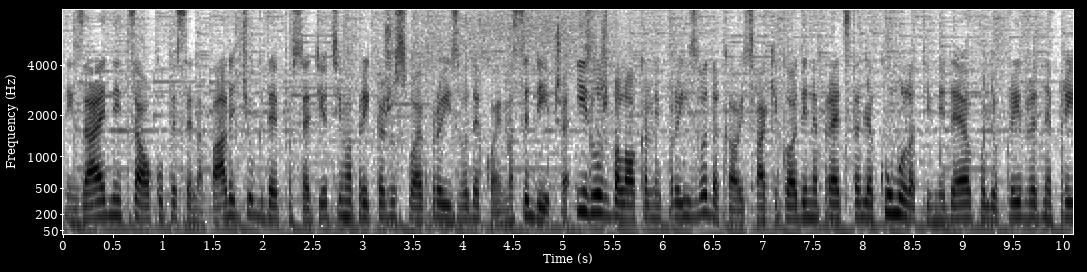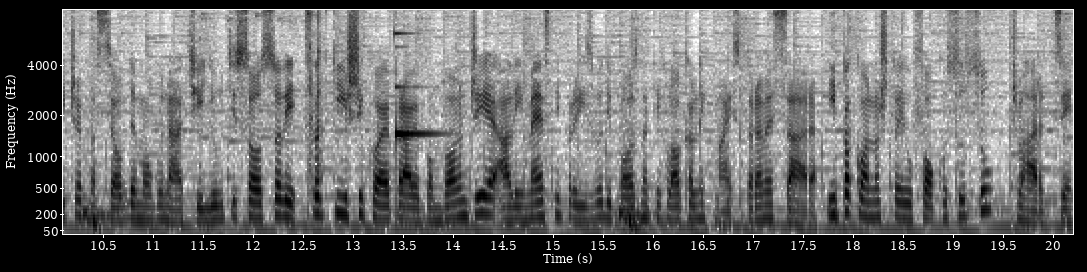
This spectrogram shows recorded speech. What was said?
mesnih zajednica okupe se na Paliću gde posetiocima prikažu svoje proizvode kojima se diče. Izložba lokalnih proizvoda kao i svake godine predstavlja kumulativni deo poljoprivredne priče pa se ovde mogu naći i ljuti sosovi, slatkiši koje prave bombonđije, ali i mesni proizvodi poznatih lokalnih majstora mesara. Ipak ono što je u fokusu su čvarci.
